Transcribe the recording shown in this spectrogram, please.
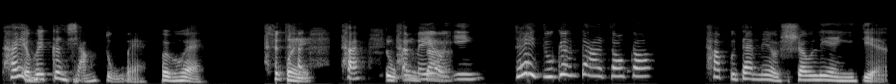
他也会更想赌。诶，会不会？对，他他没有因，对，读更大，糟糕。他不但没有收敛一点，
